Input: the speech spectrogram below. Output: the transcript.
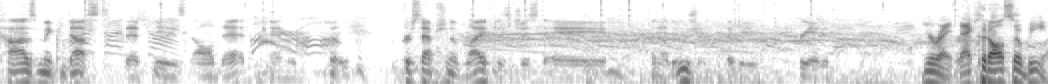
cosmic dust that is all dead. And the perception of life is just a an illusion that we've created. You're right. That could also be.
